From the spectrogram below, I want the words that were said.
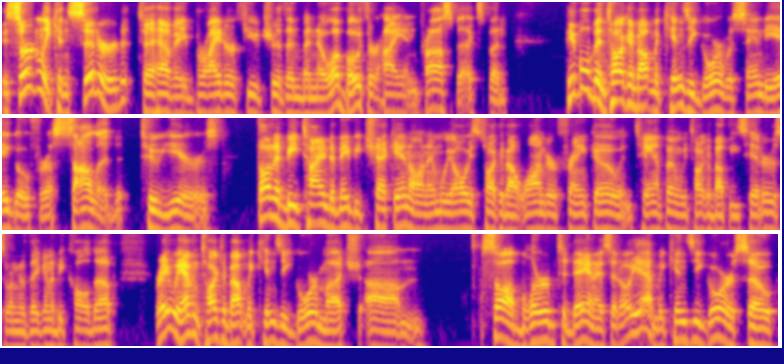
is certainly considered to have a brighter future than Manoah. Both are high end prospects, but people have been talking about Mackenzie Gore with San Diego for a solid two years. Thought it'd be time to maybe check in on him. We always talk about Wander Franco and Tampa, and we talk about these hitters. When are they going to be called up? Ray, we haven't talked about Mackenzie Gore much. Um, saw a blurb today and I said, oh, yeah, Mackenzie Gore. So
